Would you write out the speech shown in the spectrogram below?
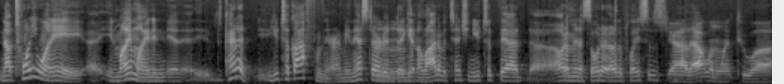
Now, 21A, uh, in my mind, and, and kind of you took off from there. I mean, that started Mm-hmm. uh, getting a lot of attention. You took that uh, out of Minnesota, at other places. Yeah, that one went to uh,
